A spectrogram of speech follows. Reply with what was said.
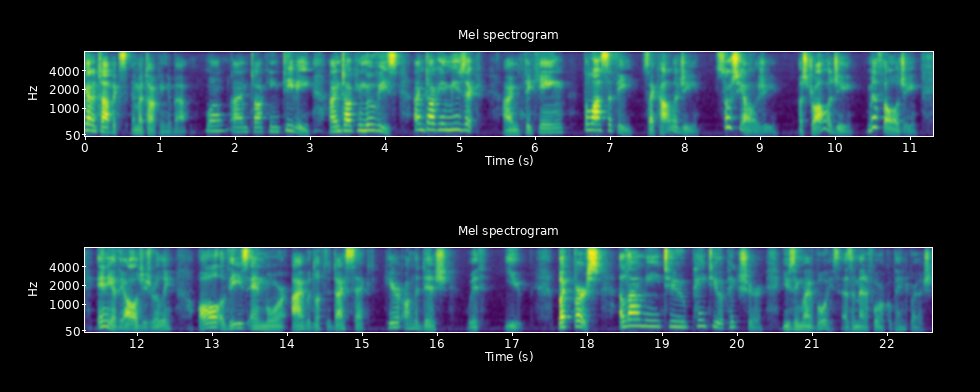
kind of topics am I talking about? Well, I'm talking TV, I'm talking movies, I'm talking music, I'm thinking philosophy, psychology, sociology, astrology, mythology, any of the ologies really. All of these and more I would love to dissect here on the dish with you. But first, allow me to paint you a picture, using my voice as a metaphorical paintbrush,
